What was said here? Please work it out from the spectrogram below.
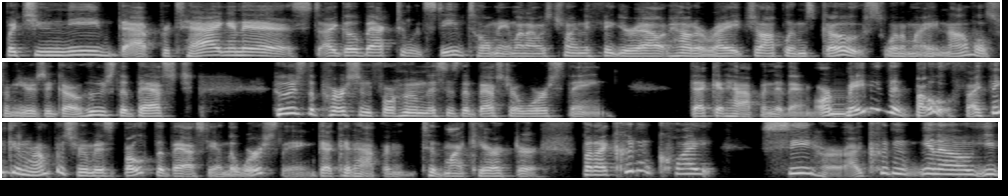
But you need that protagonist. I go back to what steve told me when i was trying to figure out how to write joplin's ghost one of my novels from years ago. Who's the best who's the person for whom this is the best or worst thing that could happen to them, or maybe the both. I think in Rumpus Room is both the best and the worst thing that could happen to my character. But I couldn't quite see her. I couldn't, you know, you,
